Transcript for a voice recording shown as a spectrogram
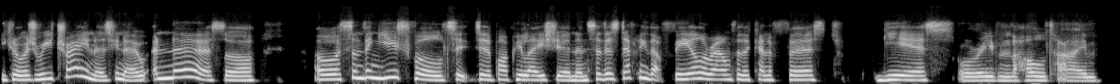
you can always retrain as you know a nurse or or something useful to, to the population. And so there's definitely that feel around for the kind of first years or even the whole time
